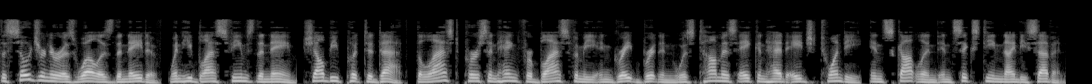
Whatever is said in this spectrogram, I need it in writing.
The sojourner as well as the native, when he blasphemes the name, shall be put to death. The last person hanged for blasphemy in Great Britain was Thomas Aikenhead aged 20, in Scotland in 1697.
